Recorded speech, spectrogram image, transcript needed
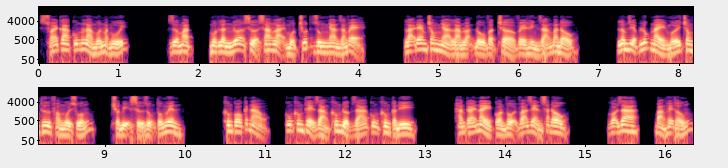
soái ca cũng là muốn mặt mũi. Rửa mặt, một lần nữa sửa sang lại một chút dung nhan dáng vẻ lại đem trong nhà làm loạn đồ vật trở về hình dáng ban đầu. Lâm diệp lúc này mới trong thư phòng ngồi xuống, chuẩn bị sử dụng tố nguyên. Không có cách nào, cũng không thể giảng không được giá cũng không cần đi. Hắn cái này còn vội vã rèn sát đâu. Gọi ra, bảng hệ thống,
